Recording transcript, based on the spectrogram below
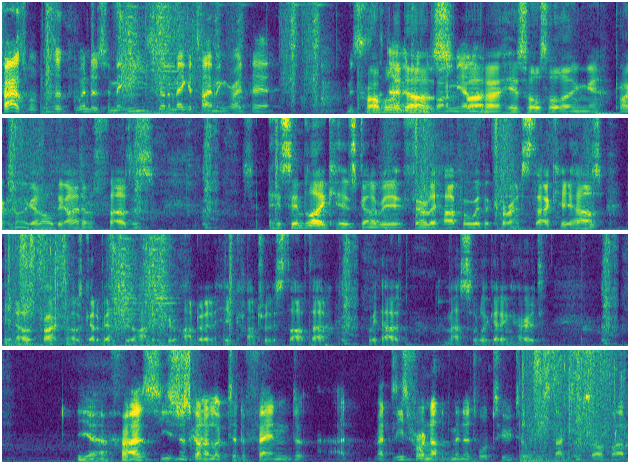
Faz was at the window, so maybe he's got a mega timing right there. Misses Probably the does, but uh, he's also letting uh, get all the items. Faz is... He seems like he's going to be fairly happy with the current stack he has. He knows Proximo's got to be on 200, 200, and he can't really stop that without massively getting hurt. Yeah, Faz. He's just going to look to defend at, at least for another minute or two till he stacks himself up.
